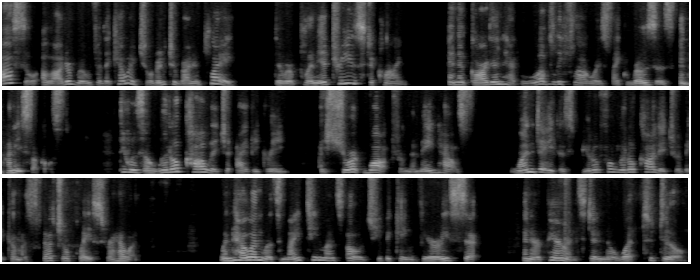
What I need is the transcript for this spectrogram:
also a lot of room for the Keller children to run and play. There were plenty of trees to climb, and the garden had lovely flowers like roses and honeysuckles. There was a little college at Ivy Green, a short walk from the main house. One day, this beautiful little cottage would become a special place for Helen. When Helen was 19 months old, she became very sick, and her parents didn't know what to do.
